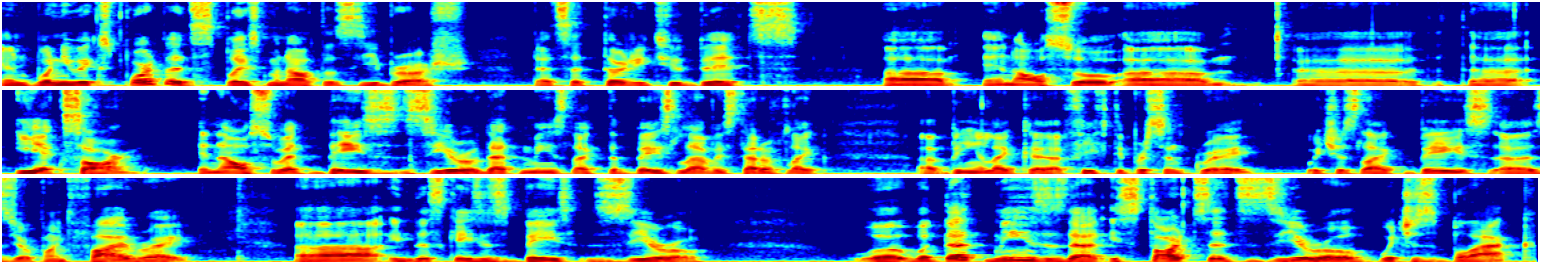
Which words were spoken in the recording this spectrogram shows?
And when you export the displacement out of ZBrush, that's a 32 bits and also um, uh, EXR and also at base zero, that means like the base level instead of like uh, being like 50% gray, which is like base uh, 0.5, right? Uh, in this case, it's base zero. Well, what that means is that it starts at zero, which is black,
